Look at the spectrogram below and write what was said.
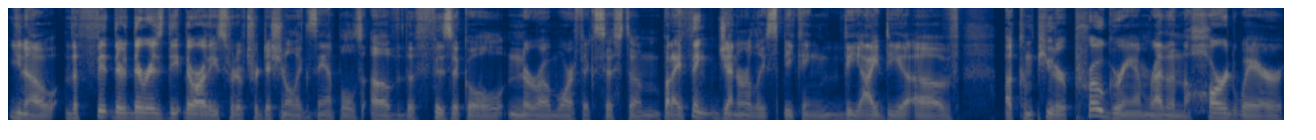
you know, the fit there there is the there are these sort of traditional examples of the physical neuromorphic system, but I think generally speaking, the idea of a computer program rather than the hardware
